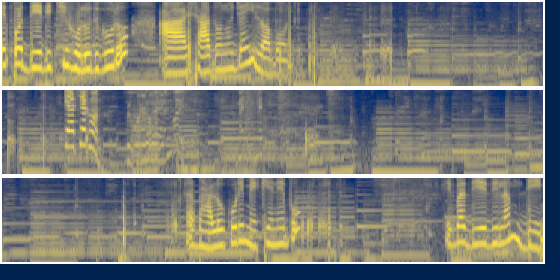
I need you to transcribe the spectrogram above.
এরপর দিয়ে দিচ্ছি হলুদ গুঁড়ো আর স্বাদ অনুযায়ী লবণ। আছে এখন? আর ভালো করে মেখে নেব। এবার দিয়ে দিলাম ডিম।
